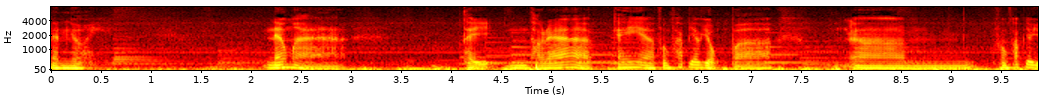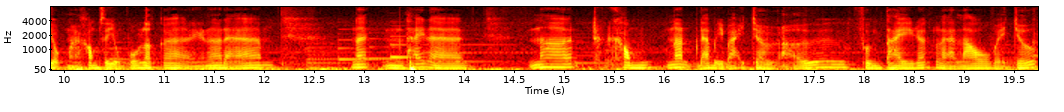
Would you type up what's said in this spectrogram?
nên người. Nếu mà thì thật ra là cái à, phương pháp giáo dục uh, uh, phương pháp giáo dục mà không sử dụng vũ lực uh, thì nó đã nó thấy là nó không nó đã bị bài trừ ở phương tây rất là lâu về trước.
